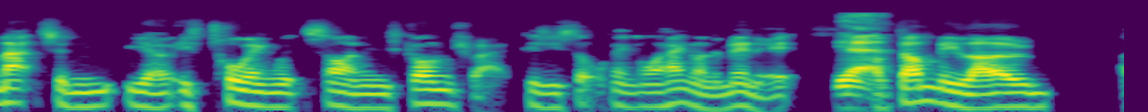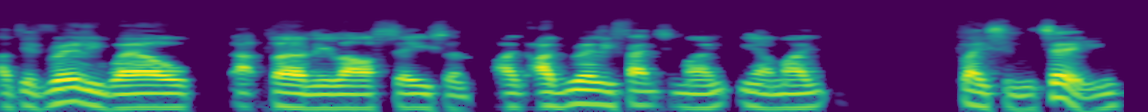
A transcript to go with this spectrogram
Maatsen, you know, is toying with signing his contract because he's sort of thinking, well, hang on a minute. Yeah, I've done me loan. I did really well at Burnley last season. I, I really fancy my, you know, my place in the team,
